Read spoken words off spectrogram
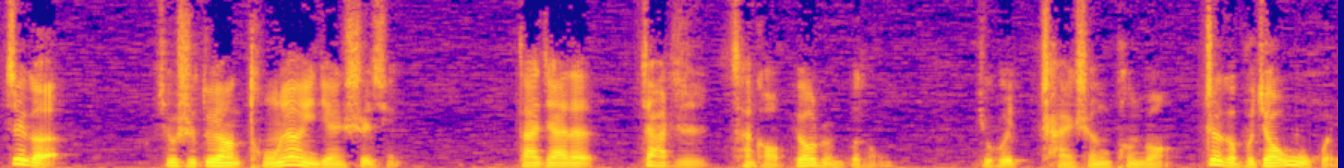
这个就是对样同样一件事情，大家的价值参考标准不同，就会产生碰撞。这个不叫误会，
